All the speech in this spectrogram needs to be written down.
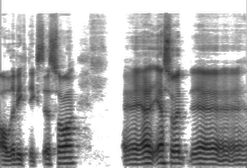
aller viktigste. Så eh, jeg, jeg, så eh,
